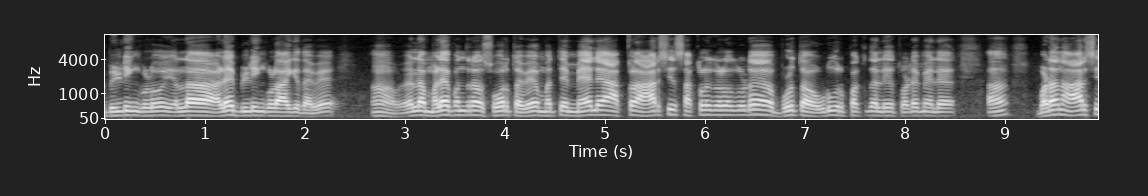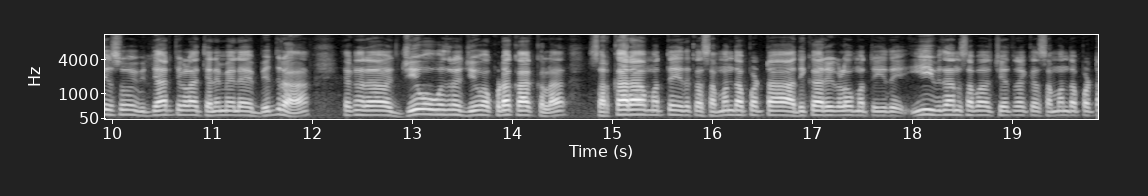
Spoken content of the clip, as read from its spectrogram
ಬಿಲ್ಡಿಂಗ್ಗಳು ಎಲ್ಲ ಹಳೆ ಬಿಲ್ಡಿಂಗ್ಗಳು ಆಗಿದ್ದಾವೆ ಹಾಂ, ಎಲ್ಲ ಮಳೆ ಬಂದ್ರೆ ಸೋರ್ತವೆ, ಮತ್ತು ಮೇಲೆ ಅಕ್ಕ ಆರ್ ಸಿ ಸಕ್ಕಳುಗಳು ಕೂಡ ಬೀಳ್ತಾವೆ, ಹುಡುಗರ ಪಕ್ಕದಲ್ಲಿ ತೊಡೆ ಮೇಲೆ ಬಡನ ಆರ್ ಸಿ ಎಸ್ಸು ವಿದ್ಯಾರ್ಥಿಗಳ ತಲೆ ಮೇಲೆ ಬಿದ್ದರೆ ಯಾಕಂದ್ರೆ ಜೀವ ಹೋದ್ರೆ ಜೀವ ಕೊಡೋಕ್ಕಾಗಲ್ಲ ಸರ್ಕಾರ ಮತ್ತು ಇದಕ್ಕೆ ಸಂಬಂಧಪಟ್ಟ ಅಧಿಕಾರಿಗಳು ಮತ್ತು ಇದು ಈ ವಿಧಾನಸಭಾ ಕ್ಷೇತ್ರಕ್ಕೆ ಸಂಬಂಧಪಟ್ಟ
